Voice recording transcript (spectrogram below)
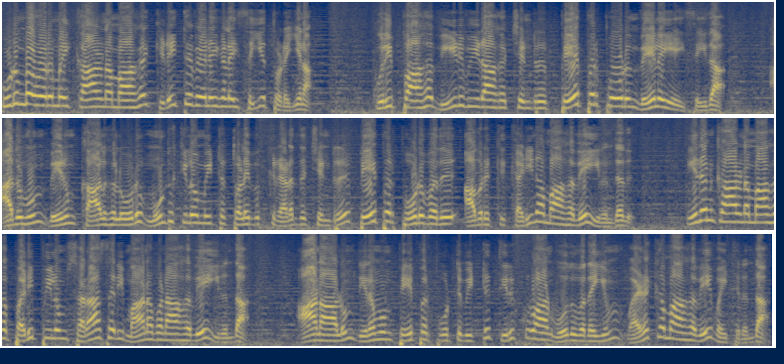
குடும்ப வறுமை காரணமாக கிடைத்த வேலைகளை செய்யத் தொடங்கினார். குறிப்பாக வீடு வீடாக சென்று பேப்பர் போடும் வேலையை செய்தார். அதுவும் வெறும் கால்களோடு மூன்று கிலோமீட்டர் தொலைவுக்கு நடந்து சென்று பேப்பர் போடுவது அவருக்கு கடினமாகவே இருந்தது. இதன் காரணமாக படிப்பிலும் சராசரி மாணவனாகவே இருந்தார் ஆனாலும் தினமும் பேப்பர் போட்டுவிட்டு திருக்குரான் ஓதுவதையும் வழக்கமாகவே வைத்திருந்தார்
